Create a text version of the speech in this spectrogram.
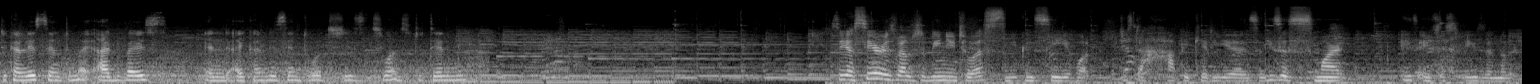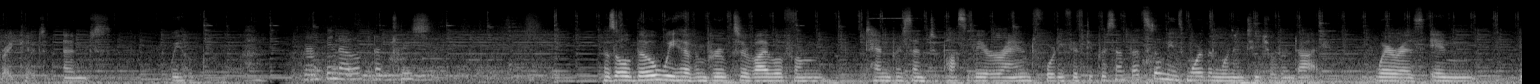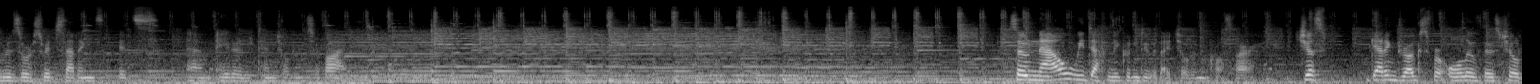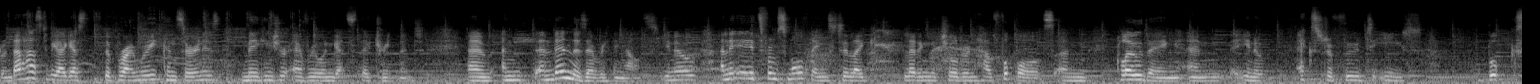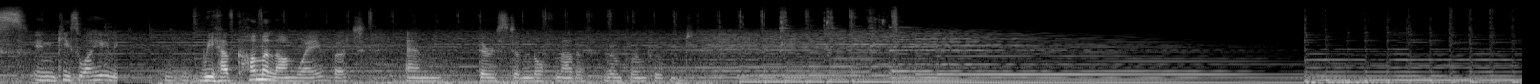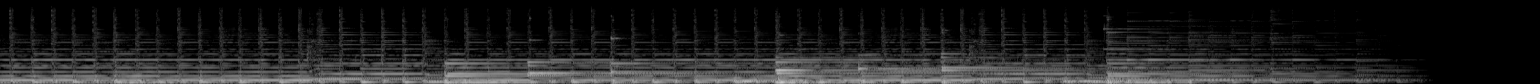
She can listen to my advice and I can listen to what she's, she wants to tell me. So Yasir is relatively new to us. You can see what just a happy kid he is. He's a smart, he's, he's just, he's another great kid and we hope Dr. Because although we have improved survival from 10% to possibly around 40, 50%, that still means more than one in two children die. Whereas in resource-rich settings, it's um, 8 out of 10 children survive. So now we definitely couldn't do without Children in Crossfire. Just getting drugs for all of those children. That has to be, I guess, the primary concern is making sure everyone gets their treatment. Um, and, and then there's everything else, you know? And it's from small things to like letting the children have footballs and clothing and, you know, extra food to eat, books in Kiswahili. We have come a long way, but um, there is still an awful lot of room for improvement.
